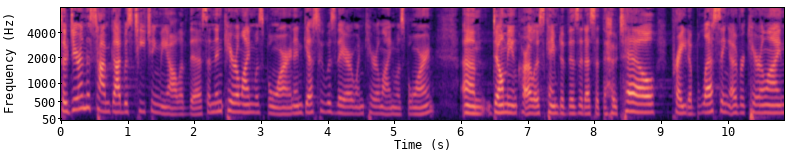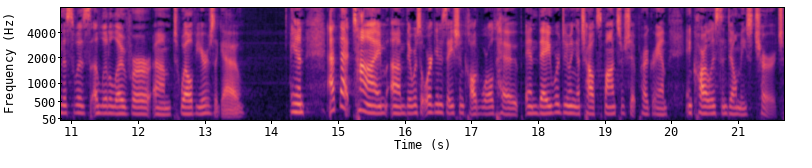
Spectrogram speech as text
So during this time, God was teaching me all of this. And then Caroline was born. And guess who was there when Caroline was born? Um, Delmy and Carlos came to visit us at the hotel, prayed a blessing over Caroline. This was a little over um, 12 years ago. And at that time, um, there was an organization called World Hope, and they were doing a child sponsorship program in Carlos and Delmy's church.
